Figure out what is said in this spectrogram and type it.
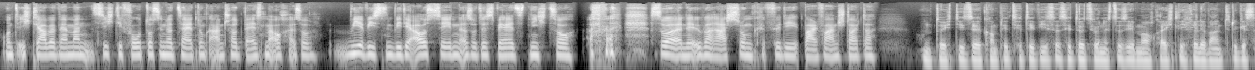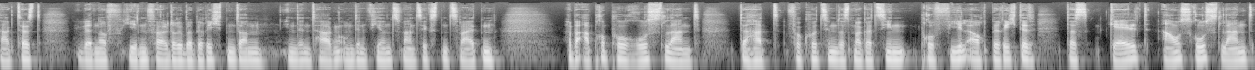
Und ich glaube, wenn man sich die Fotos in der Zeitung anschaut, weiß man auch, also wir wissen, wie die aussehen. Also das wäre jetzt nicht so, so eine Überraschung für die Ballveranstalter. Und durch diese komplizierte Visasituation ist das eben auch rechtlich relevant, wie du gesagt hast. Wir werden auf jeden Fall darüber berichten dann in den Tagen um den 24.02. Aber apropos Russland, da hat vor kurzem das Magazin Profil auch berichtet, dass Geld aus Russland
